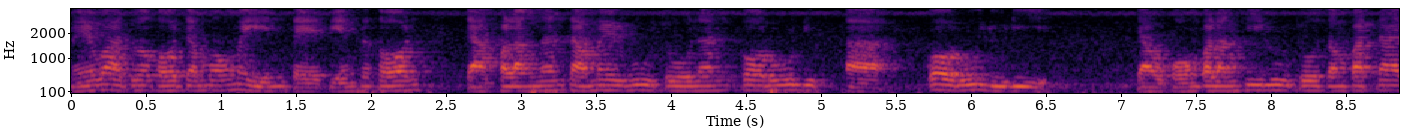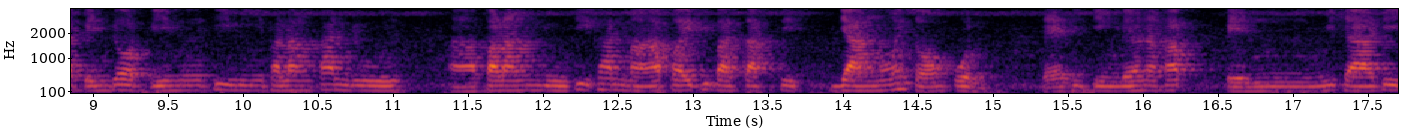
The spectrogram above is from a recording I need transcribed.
แม้ว่าตัวเขาจะมองไม่เห็นแต่เสียงสะท้อน จากพลังนั้นทำให้รู้โจนั้นก็รู้อยู่าก็รู้อยู่ดี เจ้าของพลังที่รู้โจสัมผัสได้เป็นยอดฝีมือที่มีพลังขั้นอยู่อ่าพลังอยู่ที่ขั้นมหาไปพิบัติศักดิ์สิทธิ์อย่างน้อยสองคน แต่ที่จริงแล้วนะครับ เป็นวิชาที่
